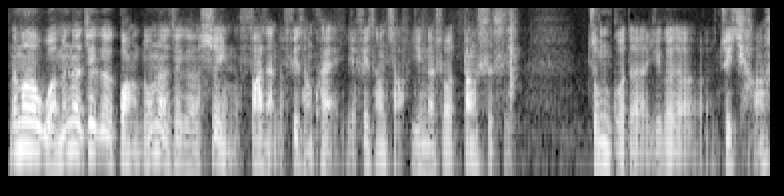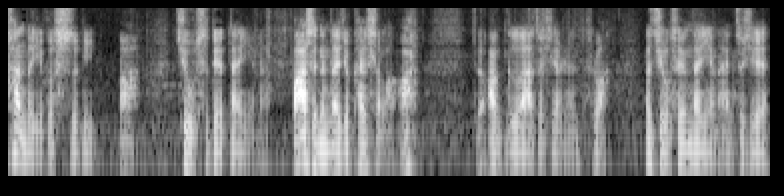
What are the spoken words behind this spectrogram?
那么我们的这个广东的这个摄影发展的非常快，也非常早，应该说当时是中国的一个最强悍的一个势力啊。九十年代以来，八十年代就开始了啊，这安哥啊这些人是吧？那九十年代以来，这些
